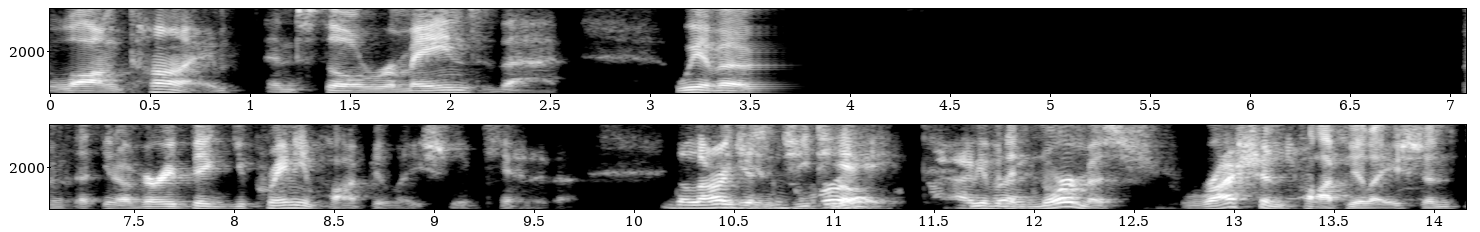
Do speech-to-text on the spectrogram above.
a long time and still remains that. We have a you know a very big Ukrainian population in Canada the largest in GTA. We have an enormous Russian population.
